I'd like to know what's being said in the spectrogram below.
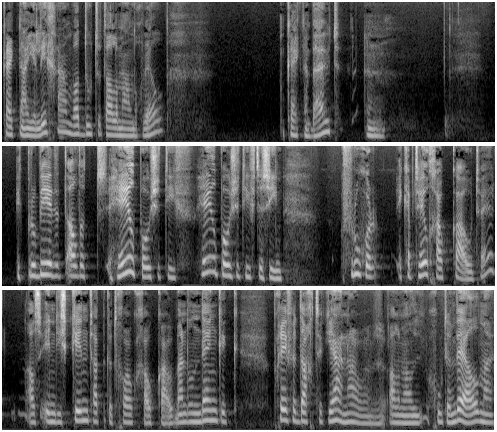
kijk naar je lichaam, wat doet het allemaal nog wel? Kijk naar buiten. En ik probeer het altijd heel positief, heel positief te zien. Vroeger, ik heb het heel gauw koud. Hè? Als Indisch kind heb ik het gewoon gauw koud. Maar dan denk ik, op een gegeven moment dacht ik... ja, nou, allemaal goed en wel, maar...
